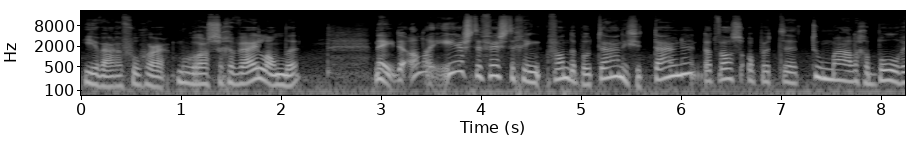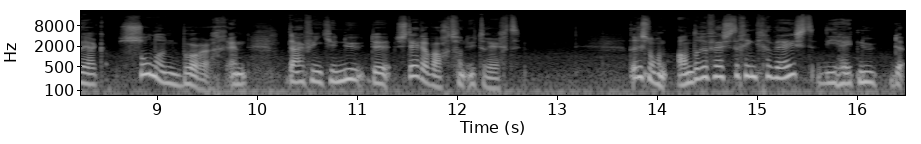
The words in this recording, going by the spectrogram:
Hier waren vroeger moerassige weilanden. Nee, de allereerste vestiging van de botanische tuinen, dat was op het uh, toenmalige bolwerk Sonnenborg. En daar vind je nu de Sterrenwacht van Utrecht. Er is nog een andere vestiging geweest, die heet nu de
